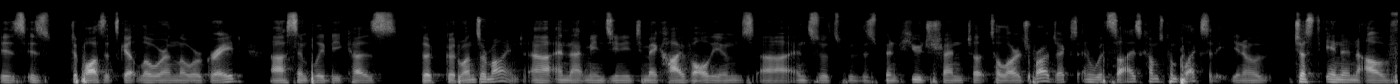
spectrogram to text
is is deposits get lower and lower grade uh, simply because the good ones are mined, uh, and that means you need to make high volumes. Uh, and so it's there's been huge trend to, to large projects, and with size comes complexity. You know, just in and of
